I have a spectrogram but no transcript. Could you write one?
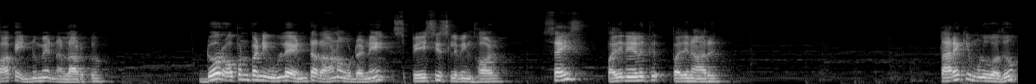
பார்க்க இன்னுமே நல்லாயிருக்கும் டோர் ஓப்பன் பண்ணி உள்ளே என்டர் ஆன உடனே ஸ்பேசியஸ் லிவிங் ஹால் சைஸ் பதினேழுக்கு பதினாறு. தரைக்கு முழுவதும்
